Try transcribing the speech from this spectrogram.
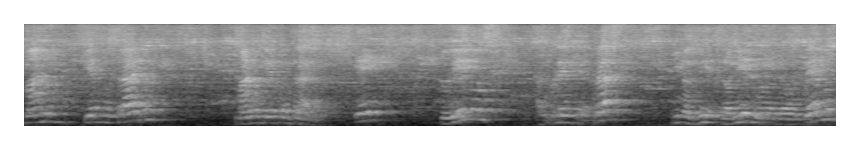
mano, pie contrario, mano, pie contrario. Subimos al frente, atrás y nos, lo mismo, nos devolvemos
